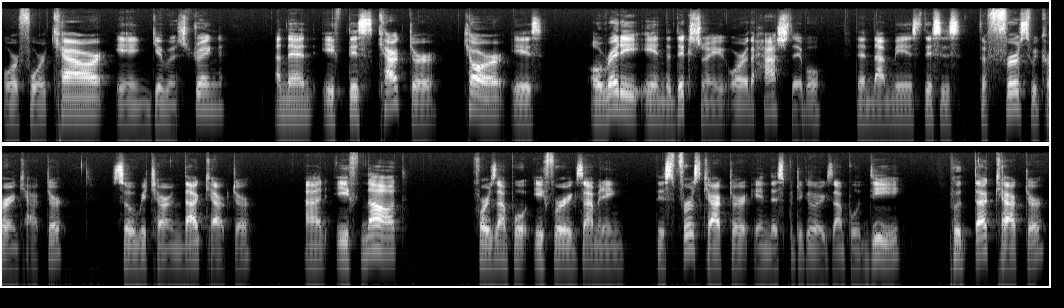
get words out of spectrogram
or for char in given string. And then if this character, char, is already in the dictionary or the hash table, then that means this is the first recurring character. So return that character. And if not, for example, if we're examining this first character in this particular example, D, put that character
